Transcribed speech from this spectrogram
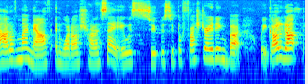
out of my mouth and what I was trying to say it was super super frustrating but we got it up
